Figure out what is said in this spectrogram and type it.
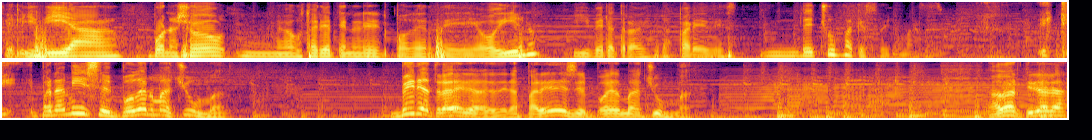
Feliz día. Bueno, yo mm, me gustaría tener el poder de oír y ver a través de las paredes. Mm, De chusma que soy nomás. Es que para mí es el poder más chusma. Ver a través de la- de las paredes es el poder más chusma. A ver, tirala.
